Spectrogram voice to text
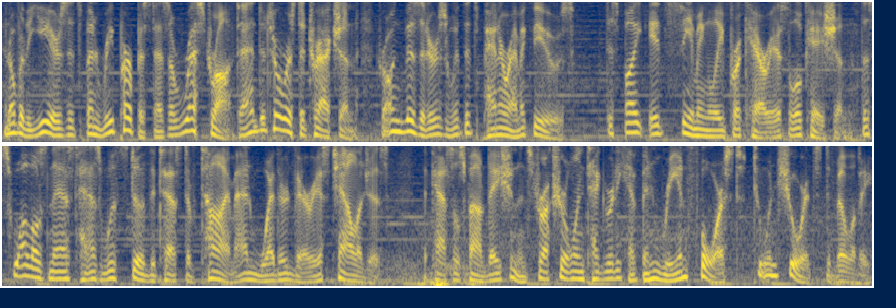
and over the years it's been repurposed as a restaurant and a tourist attraction, drawing visitors with its panoramic views. Despite its seemingly precarious location, the Swallow's Nest has withstood the test of time and weathered various challenges. The castle's foundation and structural integrity have been reinforced to ensure its stability.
